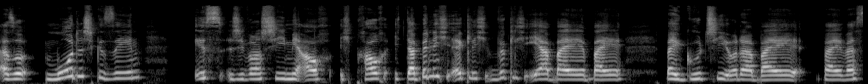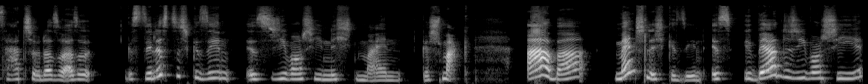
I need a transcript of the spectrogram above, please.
also modisch gesehen ist Givenchy mir auch, ich brauche, da bin ich wirklich, wirklich eher bei, bei, bei Gucci oder bei, bei Versace oder so. Also stilistisch gesehen ist Givenchy nicht mein Geschmack. Aber menschlich gesehen ist Hubert de Givenchy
